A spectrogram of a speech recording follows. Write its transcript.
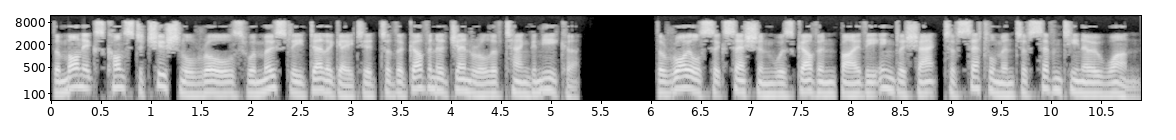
The monarch's constitutional roles were mostly delegated to the Governor-General of Tanganyika. The royal succession was governed by the English Act of Settlement of 1701.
